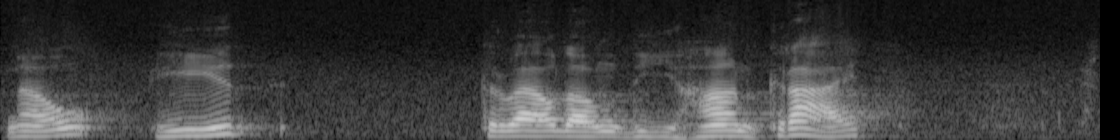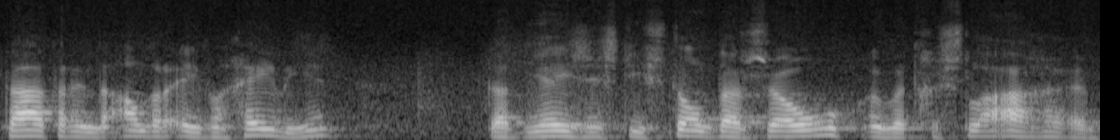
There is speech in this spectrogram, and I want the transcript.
Nou, hier, terwijl dan die haan kraait, staat er in de andere evangeliën dat Jezus die stond daar zo en werd geslagen en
